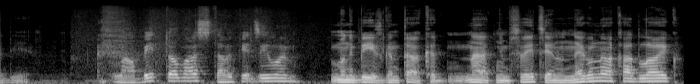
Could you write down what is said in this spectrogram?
gadījies. Labi, Tomas, tavi piedzīvojumi. Man ir bijis gan tā, ka neatņem sveicienu un nerunā kādu laiku.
